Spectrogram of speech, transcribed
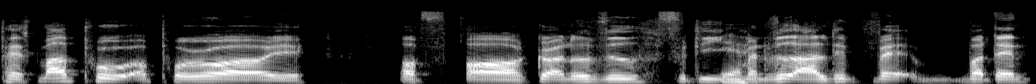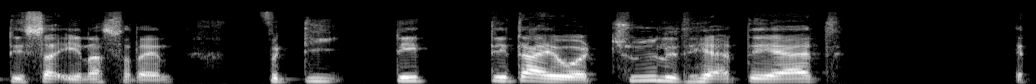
passe meget på at prøve at, øh, at, at gøre noget ved, fordi Ja. man ved aldrig, hvad, hvordan det så ender sådan. Fordi det, det, der jo er tydeligt her, det er, at, at,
